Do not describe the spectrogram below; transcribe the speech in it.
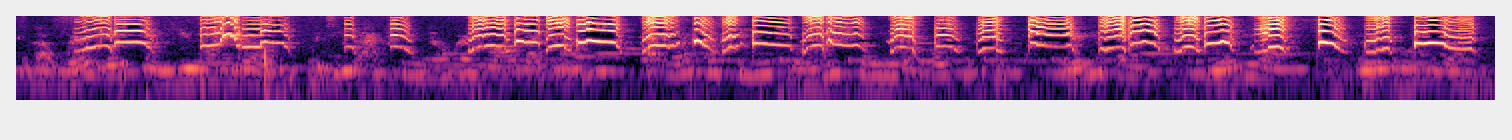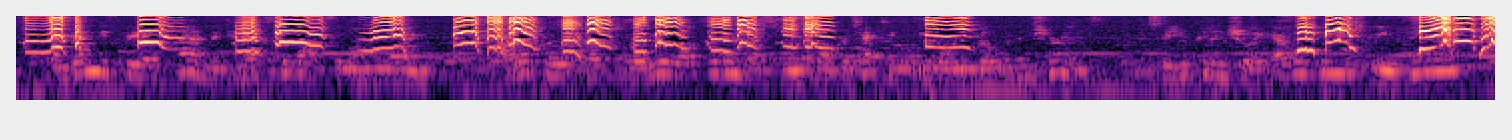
think about where they think you want to go. But do you actually know where you are right now? At Northwestern Mutual, we show you the whole picture. Where you've been, where you are, where you want to go. And then we create a plan that connects the dots along the way. Our approach helps grow your wealth with investments while protecting what you've already built with insurance. So you can enjoy everything between here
